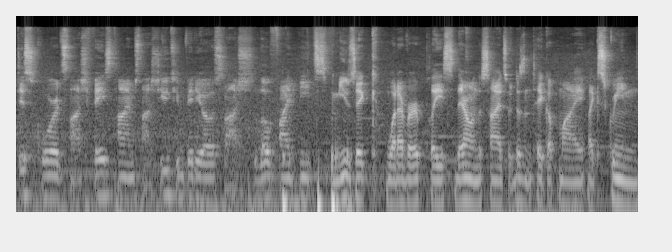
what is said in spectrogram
Discord slash FaceTime slash YouTube video slash lo-fi beats, music, whatever place there on the side so it doesn't take up my like screen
